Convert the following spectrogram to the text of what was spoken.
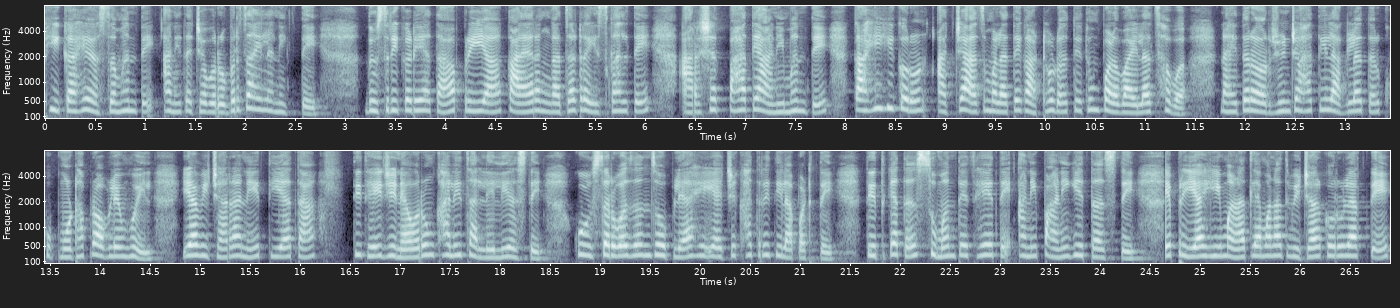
ठीक आहे असं म्हणते आणि त्याच्याबरोबर जायला निघते. दुसरीकडे आता प्रिया काळ्या रंगाचा ड्रेस घालते आरशात पाहते आणि म्हणते काहीही करून आजच्या आज मला ते गाठोडं तेथून पळवायलाच हवं. नाहीतर अर्जुनच्या हाती लागलं तर खूप मोठा प्रॉब्लेम होईल. या विचाराने ती आता तिथे जिन्यावरून खाली चाललेली असते. कु सर्वजण झोपले आहे याची खात्री तिला पटते. तितक्यातच सुमन तेथे येते आणि पाणी घेत असते. हे प्रिया ही मनातल्या मनात विचार करू लागते.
